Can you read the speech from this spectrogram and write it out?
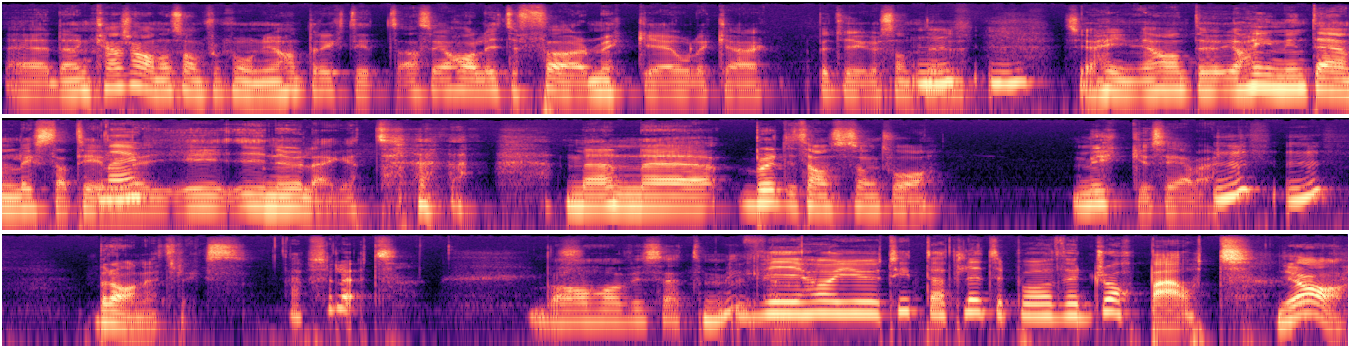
Eh, Den kanske har någon sån funktion. Jag har inte riktigt, alltså jag har lite för mycket olika betyg och sånt nu. Mm, mm. Så jag hinner, jag, har inte, jag hinner inte en lista till Nej. i, i nuläget. Men eh, Bridgerton säsong 2, mycket sevärt. Mm, mm. Bra Netflix. Absolut. Vad har vi sett mer? Vi har ju tittat lite på The Dropout. Ja,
